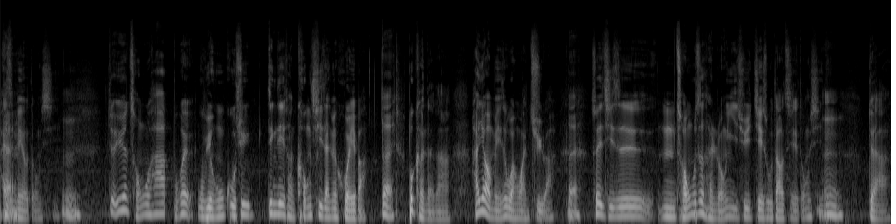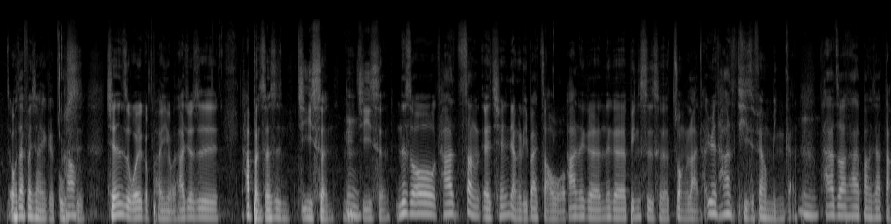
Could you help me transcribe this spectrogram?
还是没有东西。嗯，就因为宠物它不会无缘无故去盯着一团空气在那边挥吧？对，不可能啊，它要我们也是玩玩具啊。对，所以其实，嗯，宠物是很容易去接触到这些东西的。嗯对啊，我再分享一个故事。前阵子我有一个朋友，他就是他本身是医生，女嗯机生。那时候他上呃前两个礼拜找我，他那个那个冰士车撞烂，他因为他的体质非常敏感，嗯他要知道他在帮人家挡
